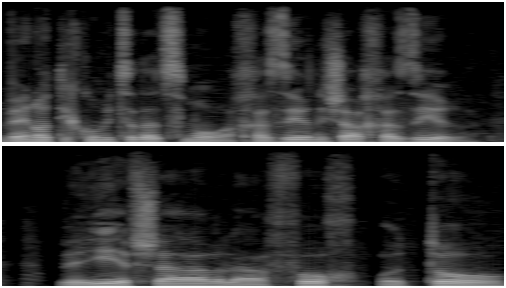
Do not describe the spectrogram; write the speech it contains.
ואין לו תיקון מצד עצמו. החזיר נשאר חזיר, ואי אפשר להפוך אותו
